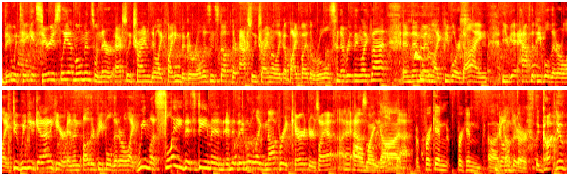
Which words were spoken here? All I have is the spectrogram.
they would take it seriously at moments when they're actually trying they're like fighting the gorillas and stuff. They're actually trying to like abide by the rules and everything like that. And then when like people are dying you get half the people that are like dude we need to get out of here. And then other people that are like we must slay this demon. And they would like not break characters i, I absolutely Oh my absolutely god. love that. Freaking freaking uh, Gunther. Gunther. The Gun- dude,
